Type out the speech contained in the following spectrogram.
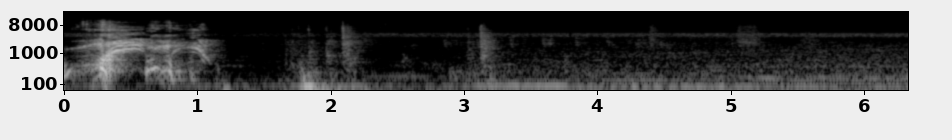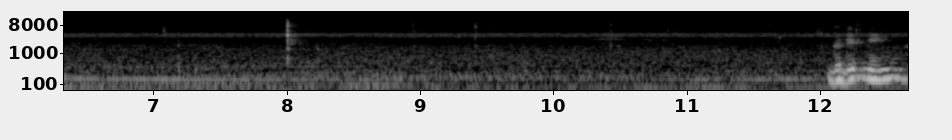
Good evening.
